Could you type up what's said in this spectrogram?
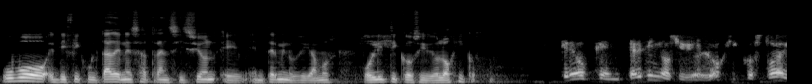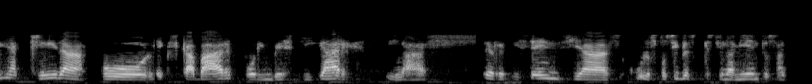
¿Hubo dificultad en esa transición eh, en términos, digamos, políticos, ideológicos? Creo que en términos ideológicos todavía queda por excavar, por investigar las reticencias, los posibles cuestionamientos al,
